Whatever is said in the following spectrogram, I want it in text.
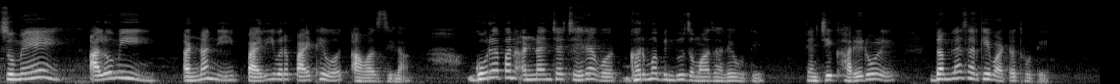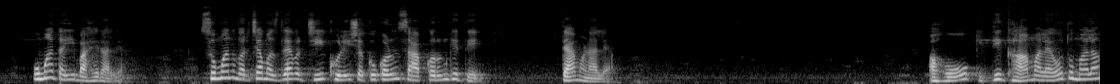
सुमे आलो मी. अण्णांनी पायरीवर पाय ठेवत आवाज दिला. गोऱ्यापान अण्णांच्या चेहऱ्यावर घर्मबिंदू जमा झाले होते. त्यांचे खारे डोळे दमल्यासारखे वाटत होते. उमाताई बाहेर आल्या. सुमन वरच्या मजल्यावरची खोली शकूकडून साफ करून घेते. त्या म्हणाल्या अहो किती घाम आलाय हो तुम्हाला.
